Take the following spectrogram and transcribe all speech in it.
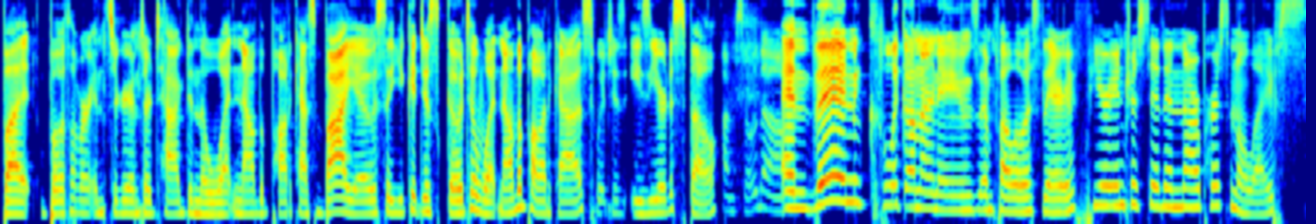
but both of our Instagrams are tagged in the What Now the Podcast bio. So you could just go to What Now the Podcast, which is easier to spell. I'm so dumb. and then click on our names and follow us there if you're interested in our personal lives.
